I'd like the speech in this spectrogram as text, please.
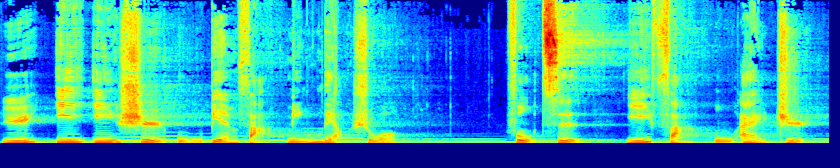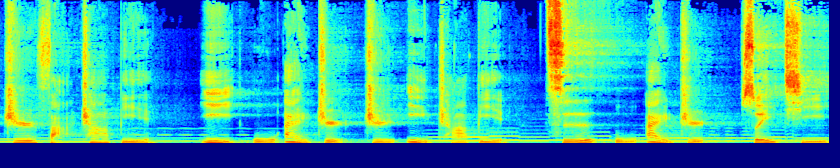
于一一事无边法明了说。复次，以法无爱智知法差别，以无爱智知异差别。此无爱智随其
